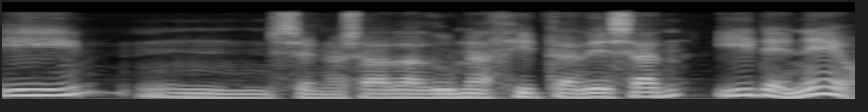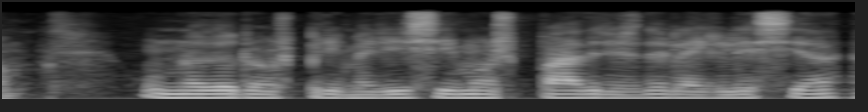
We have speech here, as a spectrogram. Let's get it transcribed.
Y mm, se nos ha dado una cita de San Ireneo, uno de los primerísimos padres de la Iglesia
